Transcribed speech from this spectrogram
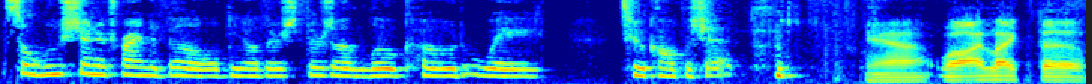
solution you're trying to build, you know, there's there's a low code way to accomplish it. yeah, well, I like the,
